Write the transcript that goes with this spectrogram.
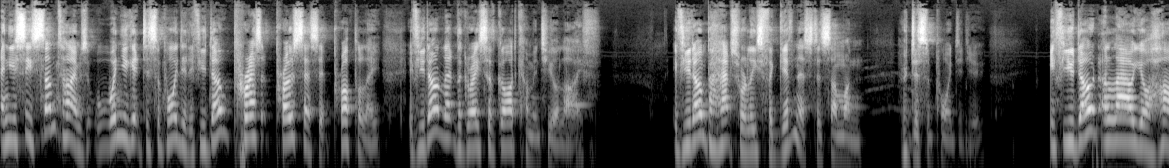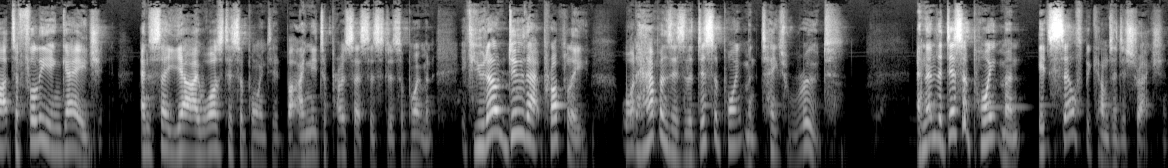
And you see, sometimes when you get disappointed, if you don't press, process it properly, if you don't let the grace of God come into your life, if you don't perhaps release forgiveness to someone who disappointed you, if you don't allow your heart to fully engage and say, Yeah, I was disappointed, but I need to process this disappointment, if you don't do that properly, what happens is the disappointment takes root. And then the disappointment itself becomes a distraction.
